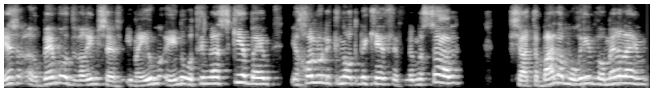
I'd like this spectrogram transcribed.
יש הרבה מאוד דברים שאם היינו, היינו רוצים להשקיע בהם, יכולנו לקנות בכסף. למשל, כשאתה בא למורים ואומר להם,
